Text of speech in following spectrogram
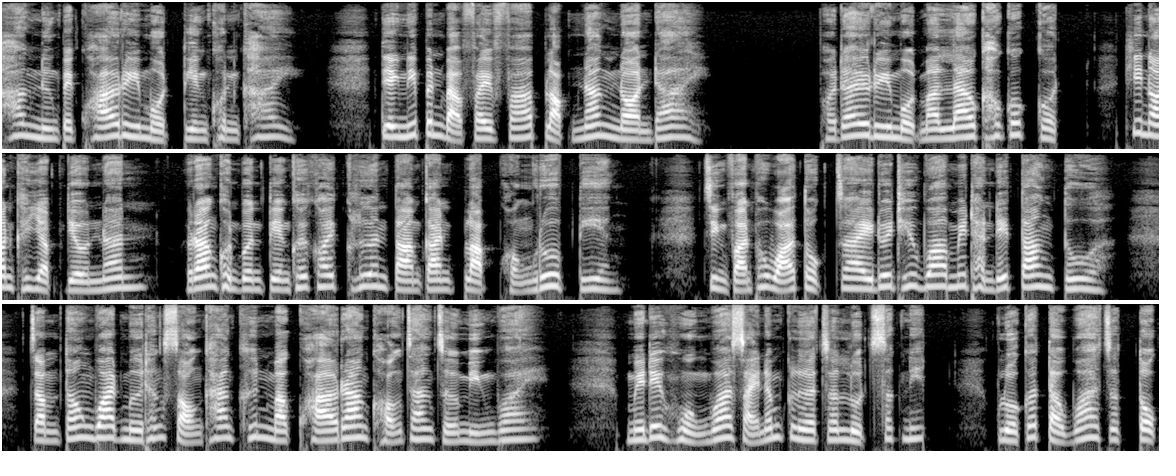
ข้างหนึ่งไปคว้ารีโมทเตียงคนไข้ เตียงนี้เป็นแบบไฟฟ้าปรับนั่งนอนได้ พอได้รีโมทมาแล้วเขาก็กด ที่นอนขยับเดียวนั้น ร่างคนบนเตียงค่อยๆ เคลื่อนตามการปรับของรูปเตียง จิงฝันผวาตกใจด้วยที่ว่าไม่ทันได้ตั้งตัวจำต้องวาดมือทั้งสองข้างขึ้นมาคว้าร่างของจางเจ๋อหมิงไว้ ไม่ได้ห่วงว่าสายน้ำเกลือจะหลุดสักนิด กลัวก็แต่ว่าจะตก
